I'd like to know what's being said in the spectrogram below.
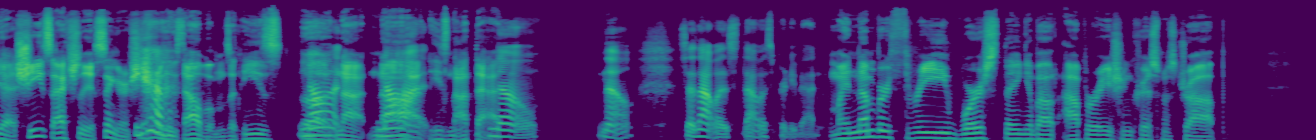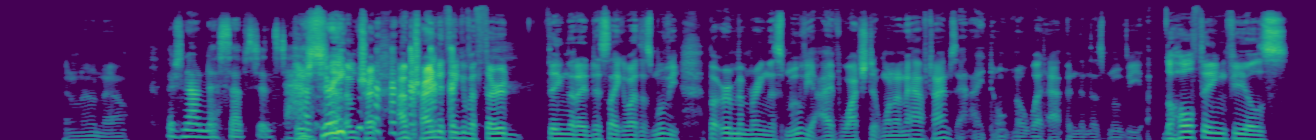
Yeah, she's actually a singer. she Yeah. released albums, and he's uh, Not- not, not, not. He's not that. No, no. So that was that was pretty bad. My number three worst thing about Operation Christmas Drop. I don't know now. There's not enough substance to have There's- three. I'm trying. I'm trying to think of a third thing that I dislike about this movie. But remembering this movie, I've watched it one and a half times, and I don't know what happened in this movie. The whole thing feels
